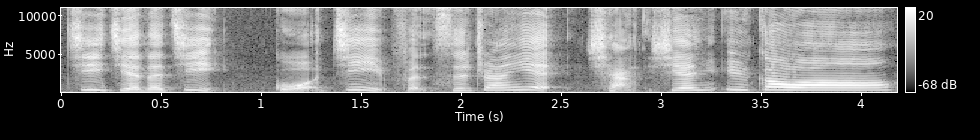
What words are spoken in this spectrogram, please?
季节的季。果记粉丝专业抢先预购哦！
